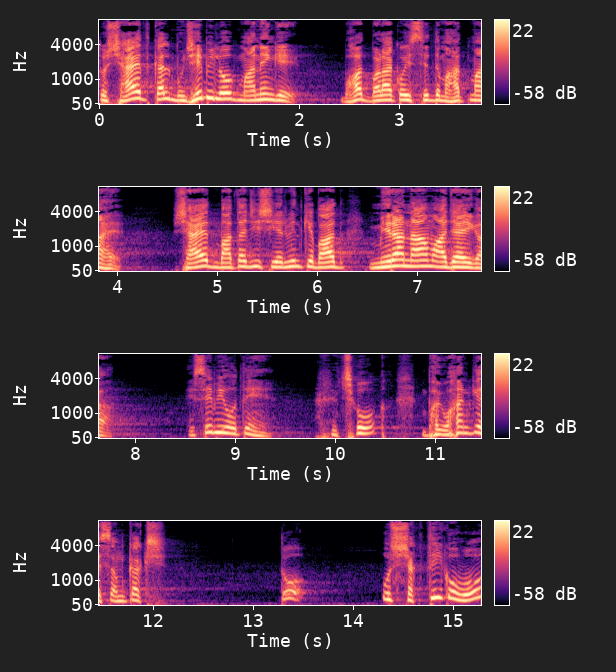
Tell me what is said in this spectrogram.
तो शायद कल मुझे भी लोग मानेंगे, बहुत बड़ा कोई सिद्ध महात्मा है। शायद माता जी शेरविंद के बाद मेरा नाम आ जाएगा। ऐसे भी होते हैं जो भगवान के समकक्ष। तो उस शक्ति को वो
